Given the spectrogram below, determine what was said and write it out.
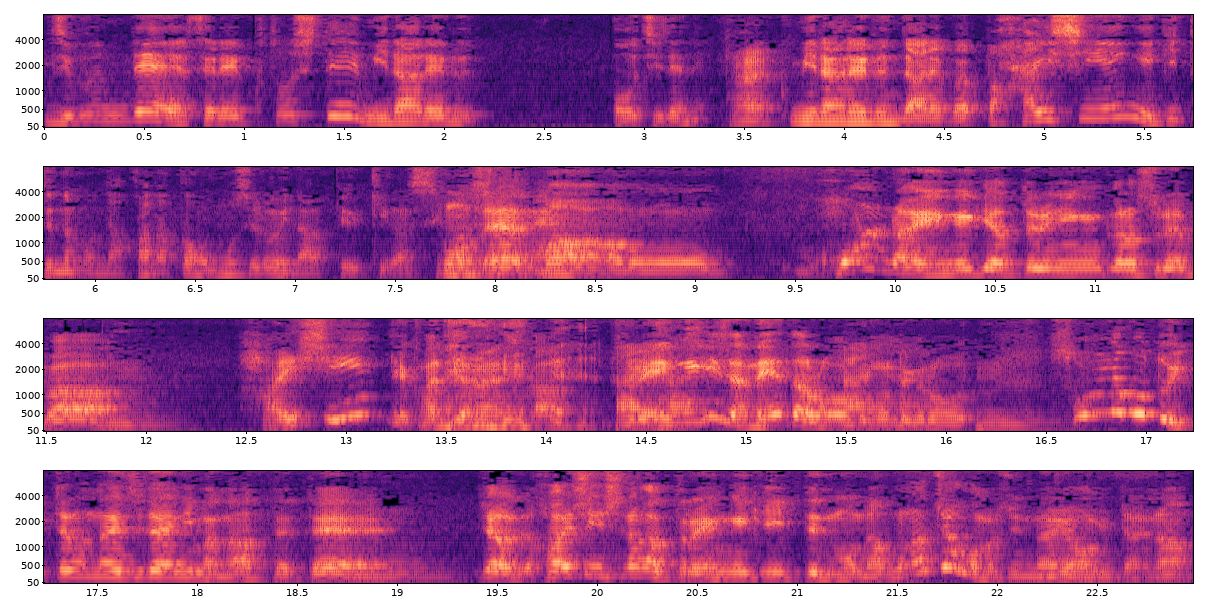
自分でセレクトして見られるお家でね、はい、見られるんであればやっぱ配信演劇っていうのもなかなか面白いなっていう気がしますね。ね。まああのー本来演劇やってる人間からすれば、うん、配信って感じじゃないですか。演劇じゃねえだろうと思うんだけど、はいはい。そんなこと言ってらんない時代に今なってて、うん、じゃあ配信しなかったら演劇ってもうなくなっちゃうかもしれないよ、みたいな。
